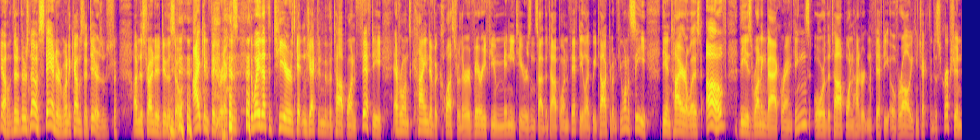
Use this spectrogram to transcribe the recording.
you know, there, there's no standard when it comes to tiers. I'm just, I'm just trying to do this so I can figure it out because the way that the tiers get injected into the top 150, everyone's kind of a cluster. There are very few mini tiers inside the top 150, like we talked about. If you want to see the entire list of these running back rankings or the top 150 overall, you can check the description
